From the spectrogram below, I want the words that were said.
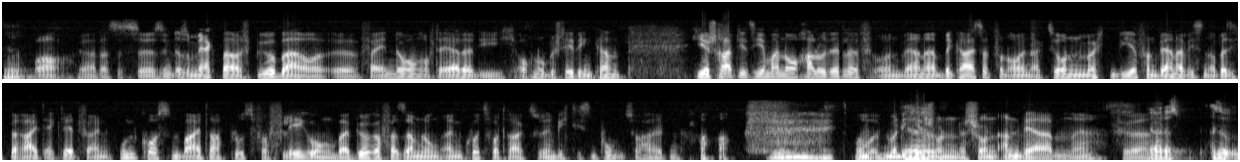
Ja. Wow, ja, das ist, äh, sind also merkbare, spürbare äh, Veränderungen auf der Erde, die ich auch nur bestätigen kann. Hier schreibt jetzt jemand noch, hallo Detlef und Werner, begeistert von euren Aktionen möchten wir von Werner wissen, ob er sich bereit erklärt, für einen Unkostenbeitrag plus Verpflegung bei Bürgerversammlungen einen Kurzvortrag zu den wichtigsten Punkten zu halten. wollen wir dich ja. hier schon, schon anwerben, ne? Für ja, das, also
